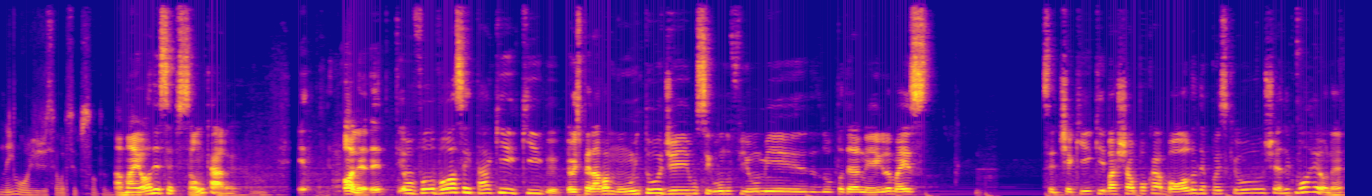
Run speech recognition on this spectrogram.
nem longe de ser uma decepção também. A maior decepção, cara. Olha, eu vou, vou aceitar que, que eu esperava muito de um segundo filme do Pantera Negra, mas você tinha que, que baixar um pouco a bola depois que o Chadwick morreu, né?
